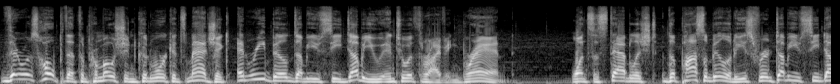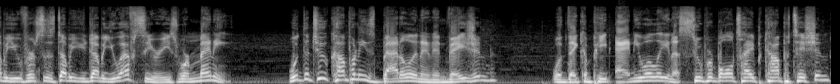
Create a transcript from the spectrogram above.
there was hope that the promotion could work its magic and rebuild WCW into a thriving brand. Once established, the possibilities for a WCW vs. WWF series were many. Would the two companies battle in an invasion? Would they compete annually in a Super Bowl type competition?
